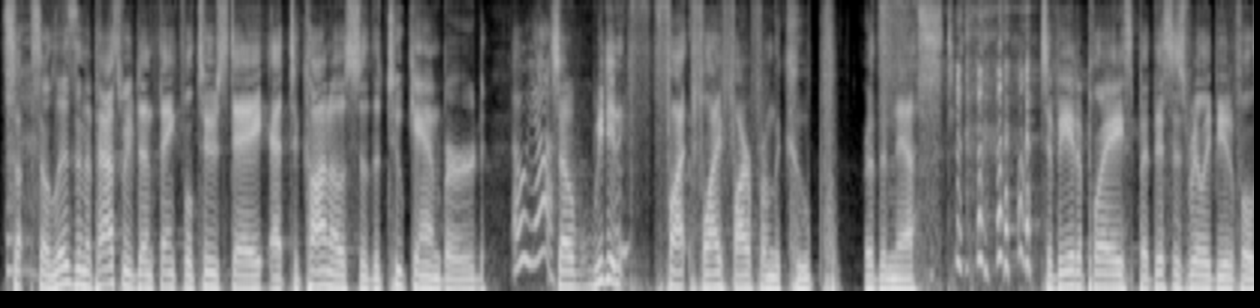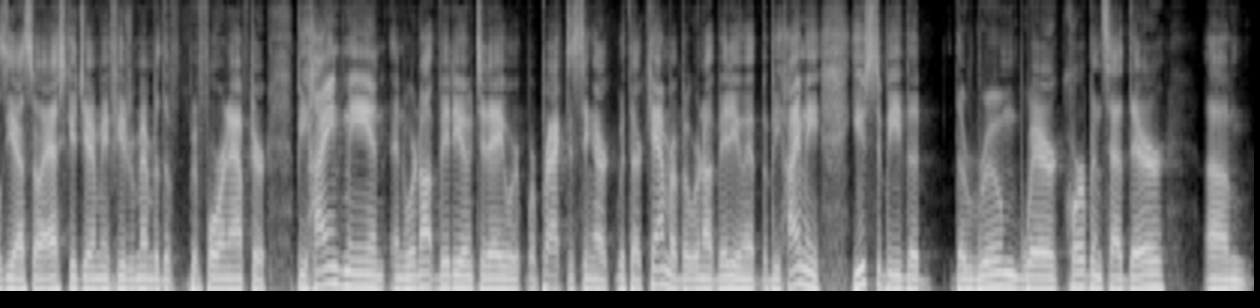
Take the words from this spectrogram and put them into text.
So, so Liz, in the past, we've done Thankful Tuesday at Tucanos, so the toucan bird. Oh yeah. So we didn't fly, fly far from the coop or the nest to be at a place, but this is really beautiful. Yeah. So I ask you, Jeremy, if you'd remember the before and after behind me, and, and we're not videoing today. We're, we're practicing our with our camera, but we're not videoing it. But behind me used to be the the room where Corbin's had their. Um,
